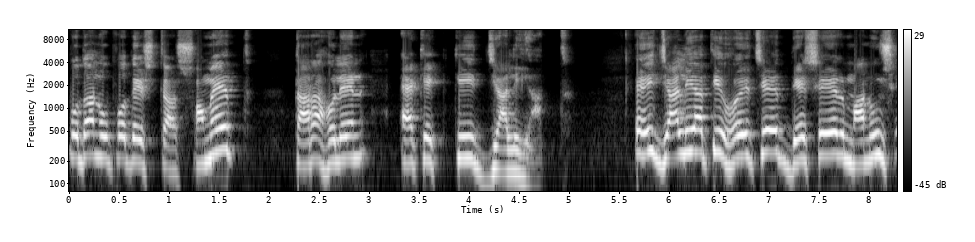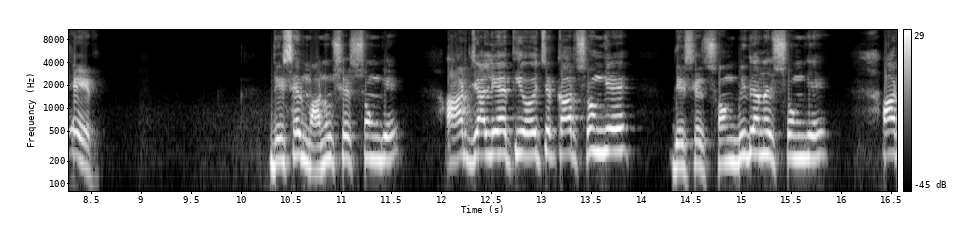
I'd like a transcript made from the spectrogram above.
প্রধান উপদেষ্টা সমেত, তারা হলেন এক একটি জালিয়াত। এই জালিয়াতি হয়েছে দেশের মানুষের দেশের মানুষের সঙ্গে। আর জালিয়াতি হয়েছে কার সঙ্গে? দেশের সংবিধানের সঙ্গে। আর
